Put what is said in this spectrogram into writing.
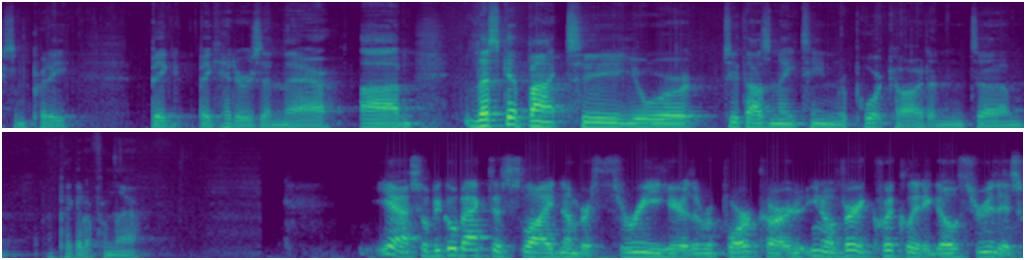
Some pretty big big hitters in there. Um, let's get back to your 2018 report card and um, pick it up from there. Yeah, so if we go back to slide number three here, the report card, you know, very quickly to go through this,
